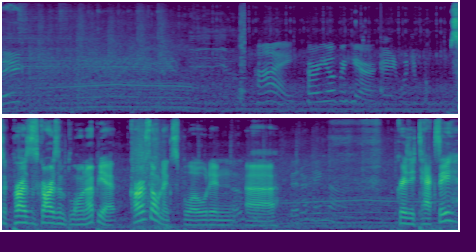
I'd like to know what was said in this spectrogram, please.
Yeah. Hi. Hurry over here. Surprised this car hasn't blown up yet. Cars don't explode in, Okay. uh, hang on. Crazy Taxi.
